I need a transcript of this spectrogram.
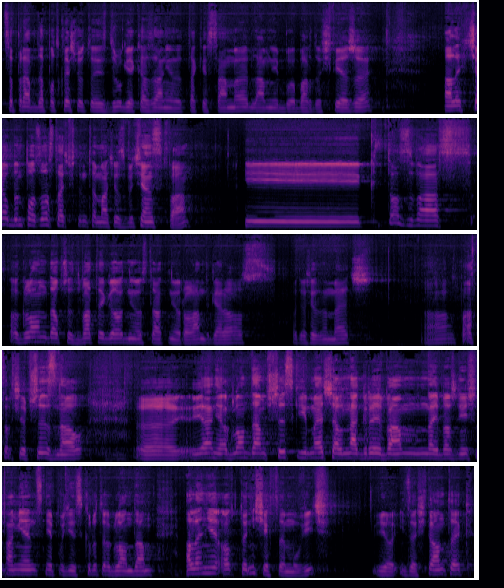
Co prawda podkreślił, to jest drugie kazanie takie same. Dla mnie było bardzo świeże. Ale chciałbym pozostać w tym temacie zwycięstwa. I kto z Was oglądał przez dwa tygodnie ostatnio Roland Garros? Chociaż jeden mecz? O, pastor się przyznał. E, Ja nie oglądam wszystkich meczów, ale nagrywam najważniejsze namiętnie, później skróty oglądam, ale nie o tenisie chcę mówić i o Idze Świątek,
